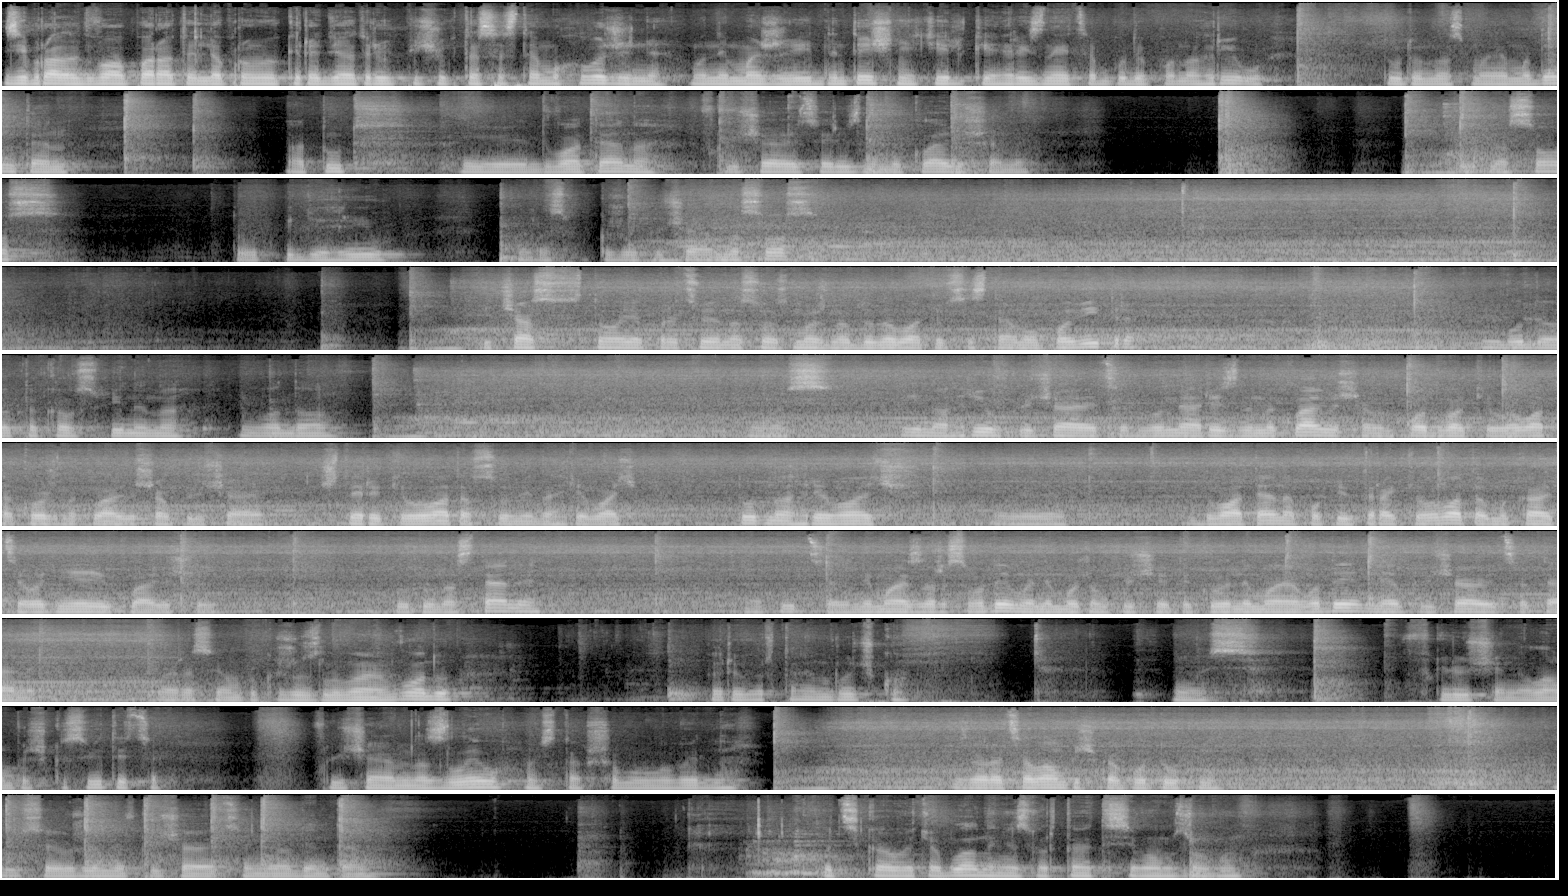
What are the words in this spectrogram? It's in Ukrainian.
Зібрали два апарати для промивки радіаторів пічок та систем охолодження. Вони майже ідентичні, тільки різниця буде по нагріву. Тут у нас маємо один тен, а тут е, два тена включаються різними клавішами. Тут насос, тут підігрів. Зараз покажу, включаємо насос. Під час того, як працює насос, можна додавати в систему повітря. Буде така вспінена вода. Ось. І нагрів включається двома різними клавішами по 2 кВт, кожна клавіша включає 4 кВт в сумі нагрівач. Тут нагрівач е, 2 тена по 1,5 кВт вмикається однією клавішею. Тут у нас тени, а тут це немає зараз води, ми не можемо включити. Коли немає води, не включаються тени. Зараз я вам покажу, зливаємо воду, перевертаємо ручку. Ось. Включена лампочка світиться. Включаємо на злив, ось так, щоб було видно. Зараз ця лампочка потухне. І все, вже не включається ні один тем. Поцікавить обладнання, звертайтеся, вам зробимо.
